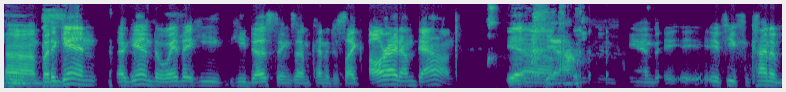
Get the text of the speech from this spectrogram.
Mm-hmm. Um, but again, again, the way that he he does things, I'm kind of just like, all right, I'm down. Yeah. Um, yeah. And, and, if you can kind of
